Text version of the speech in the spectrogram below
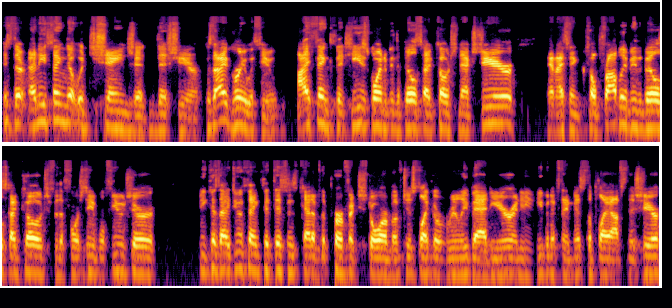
Is there anything that would change it this year? Because I agree with you. I think that he's going to be the Bills head coach next year. And I think he'll probably be the Bills head coach for the foreseeable future because I do think that this is kind of the perfect storm of just like a really bad year. And even if they miss the playoffs this year,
